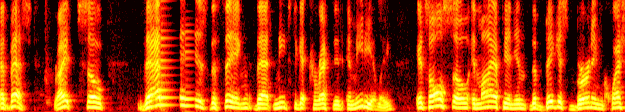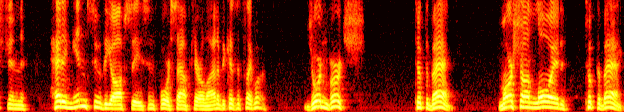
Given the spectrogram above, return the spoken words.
at best, right? So that is the thing that needs to get corrected immediately. It's also, in my opinion, the biggest burning question heading into the offseason for South Carolina because it's like, well, Jordan Burch took the bag. Marshawn Lloyd took the bag,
